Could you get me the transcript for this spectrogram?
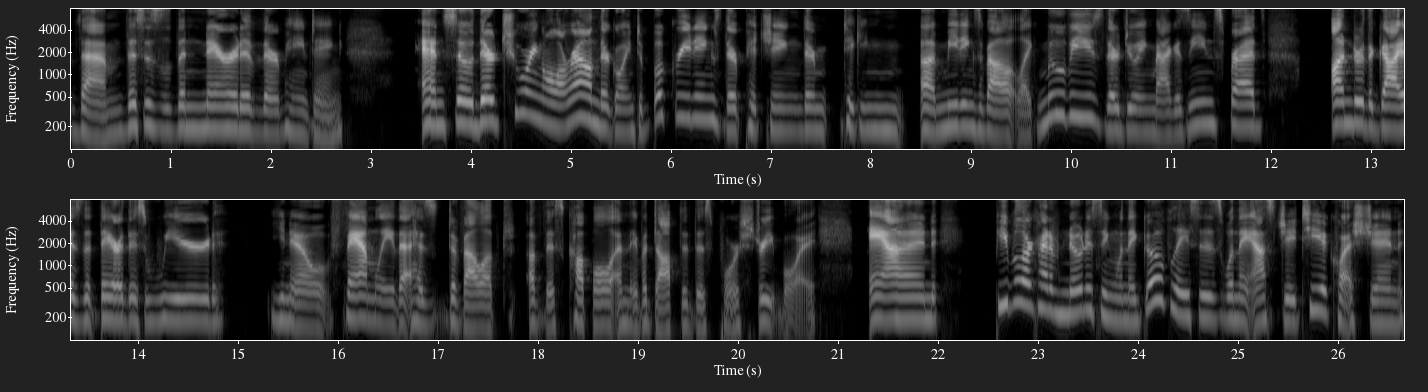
them. This is the narrative they're painting. And so they're touring all around. They're going to book readings. They're pitching. They're taking uh, meetings about like movies. They're doing magazine spreads under the guise that they are this weird, you know, family that has developed of this couple and they've adopted this poor street boy. And people are kind of noticing when they go places, when they ask JT a question,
